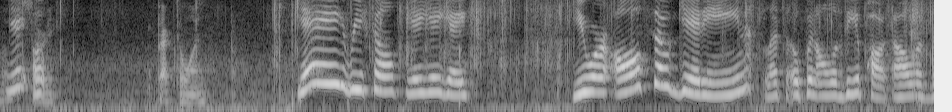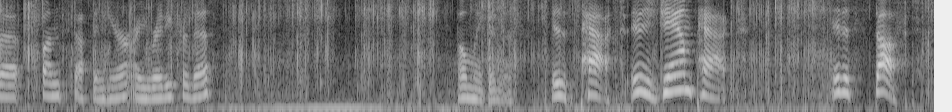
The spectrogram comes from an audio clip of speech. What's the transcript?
Oh, Yay. sorry. Oh. Back to one. Yay, refill. Yay, yay, yay. You are also getting, let's open all of the all of the fun stuff in here. Are you ready for this? Oh my goodness. It is packed. It is jam packed. It is stuffed.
